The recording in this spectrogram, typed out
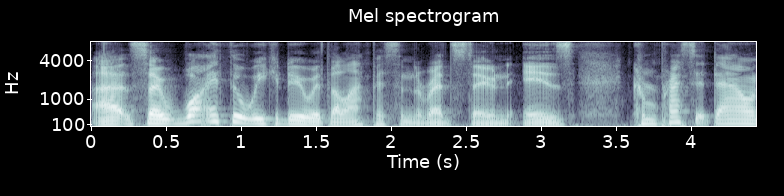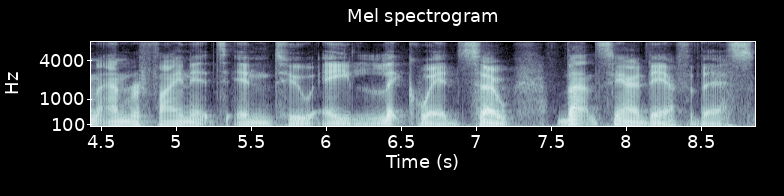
Uh, so what I thought we could do with the lapis and the redstone is compress it down and refine it into a liquid. So that's the idea for this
